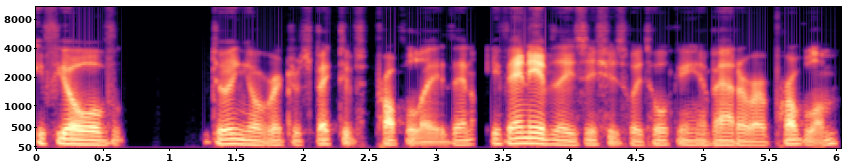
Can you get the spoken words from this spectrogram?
if you're doing your retrospectives properly, then if any of these issues we're talking about are a problem,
